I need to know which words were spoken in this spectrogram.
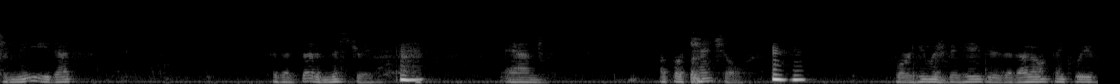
to me, that's, as I said, a mystery Mhm. and a potential Mm-hmm. for human behavior that I don't think we've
